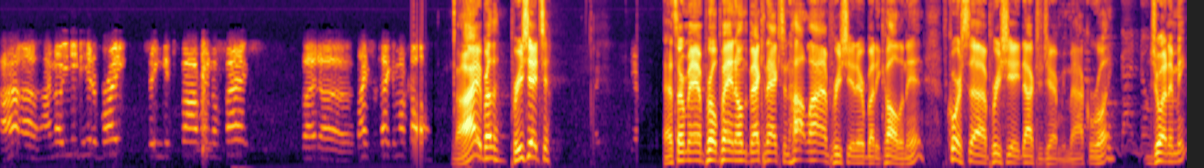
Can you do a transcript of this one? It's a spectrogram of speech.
I uh, I know you need to hit a break so you can get to five random facts. But uh, thanks for taking my call. All right, brother. Appreciate you. That's our man Propane on the Back in Action Hotline. Appreciate everybody calling in. Of course, uh, appreciate Dr. Jeremy McElroy joining me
